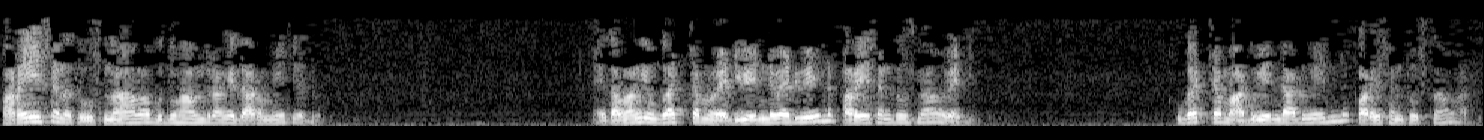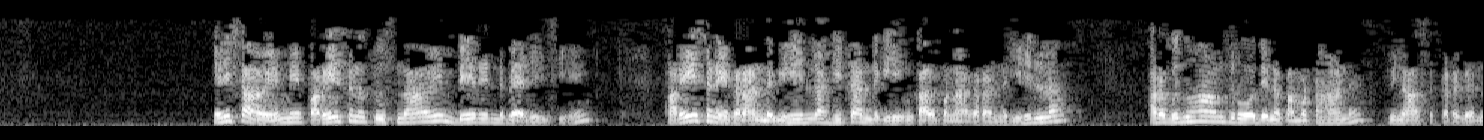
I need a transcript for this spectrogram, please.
පරේෂණ තෘෂ්ණාව බුදුහාමුදුරන්ගේ ධර්මයට යදුවා. ඒ තමන්ගේ උගච්චම වැඩි වෙන්න වැඩි වෙන්න පරේෂණ තෘෂ්ණාව වැඩි. උගච්චම අඩු වෙන්න අඩු වෙන්න පරේෂණ තෘෂ්ණාව අඩු. එනිසා මේ පරේෂණ තෘෂ්ණාවෙන් බේරෙන්න බෑ ලේසියෙන්. පරේෂණය කරන්න ගිහිල්ලා හිතන්න ගිහින් කල්පනා කරන්න ගිහිල්ලා අර බුදුහාමුදුරෝ දෙන කමඨහන විනාශ කරගෙන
